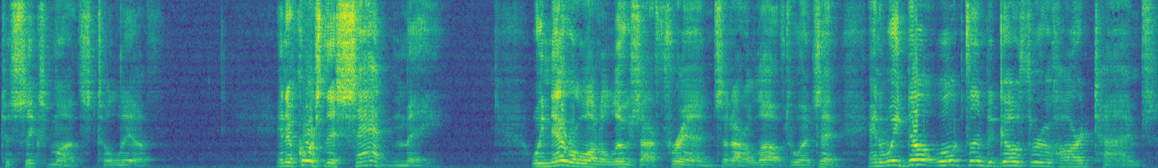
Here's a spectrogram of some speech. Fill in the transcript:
to six months to live. And of course, this saddened me. we never want to lose our friends and our loved ones, and, and we don't want them to go through hard times.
